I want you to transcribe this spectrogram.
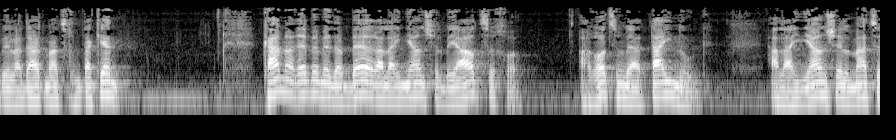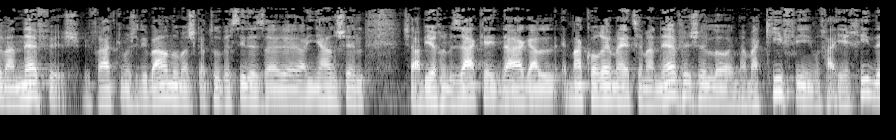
ולדעת מה צריכים לתקן. כאן הרבא מדבר על העניין של ביארצחו, הרוצן והתיינוג. על העניין של מצב הנפש, בפרט כמו שדיברנו, מה שכתוב בחסידס, העניין של שרבי יוחנן בזקי דאג על מה קורה עם עצם הנפש שלו, עם המקיפים, חיי יחידה.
